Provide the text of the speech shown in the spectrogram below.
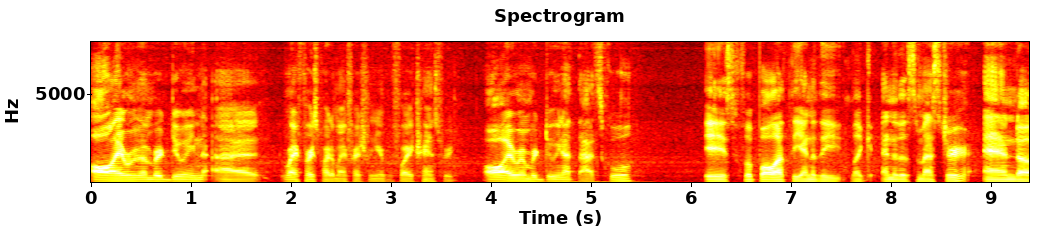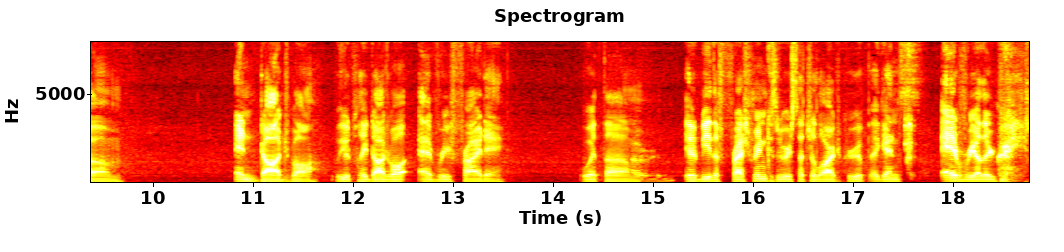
all I remember doing at my first part of my freshman year before I transferred, all I remember doing at that school is football at the end of the like end of the semester and um and dodgeball. We would play dodgeball every Friday with um it would be the freshmen because we were such a large group against every other grade.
